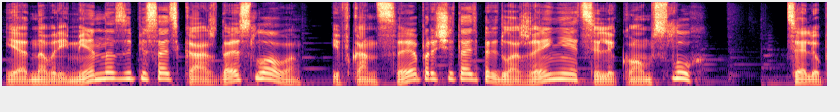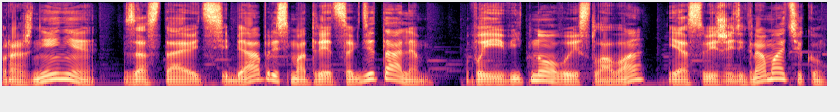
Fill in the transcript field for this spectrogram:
и одновременно записать каждое слово, и в конце прочитать предложение целиком вслух. Цель упражнения – заставить себя присмотреться к деталям, выявить новые слова и освежить грамматику.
